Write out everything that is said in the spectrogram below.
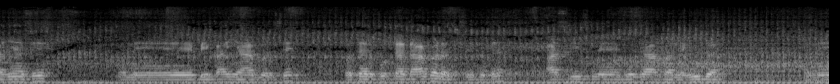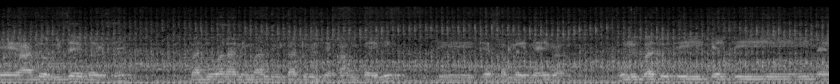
અહીંયા છે અને બે અહીંયા આગળ છે. વધારે પૂરતા તો આગળ જ છે બધા. આશીષને અને ઉગા અને આ જો વિજયભાઈ છે, બાજુવાળાની માંડવી કાઢવી છે કામભાઈની, એ ઠેસર લઈને આવ્યા. ઓલી બાજુથી ખેતીને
